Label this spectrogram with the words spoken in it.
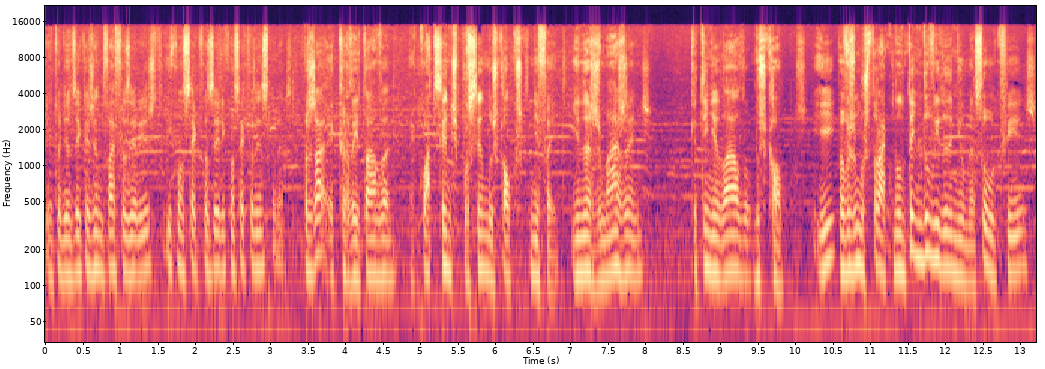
Eu estou-lhe a dizer que a gente vai fazer isto e consegue fazer e consegue fazer em segurança. Para já, acreditava a 400% dos cálculos que tinha feito e nas margens que tinha dado dos cálculos. E, para vos mostrar que não tenho dúvida nenhuma sobre o que fiz,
